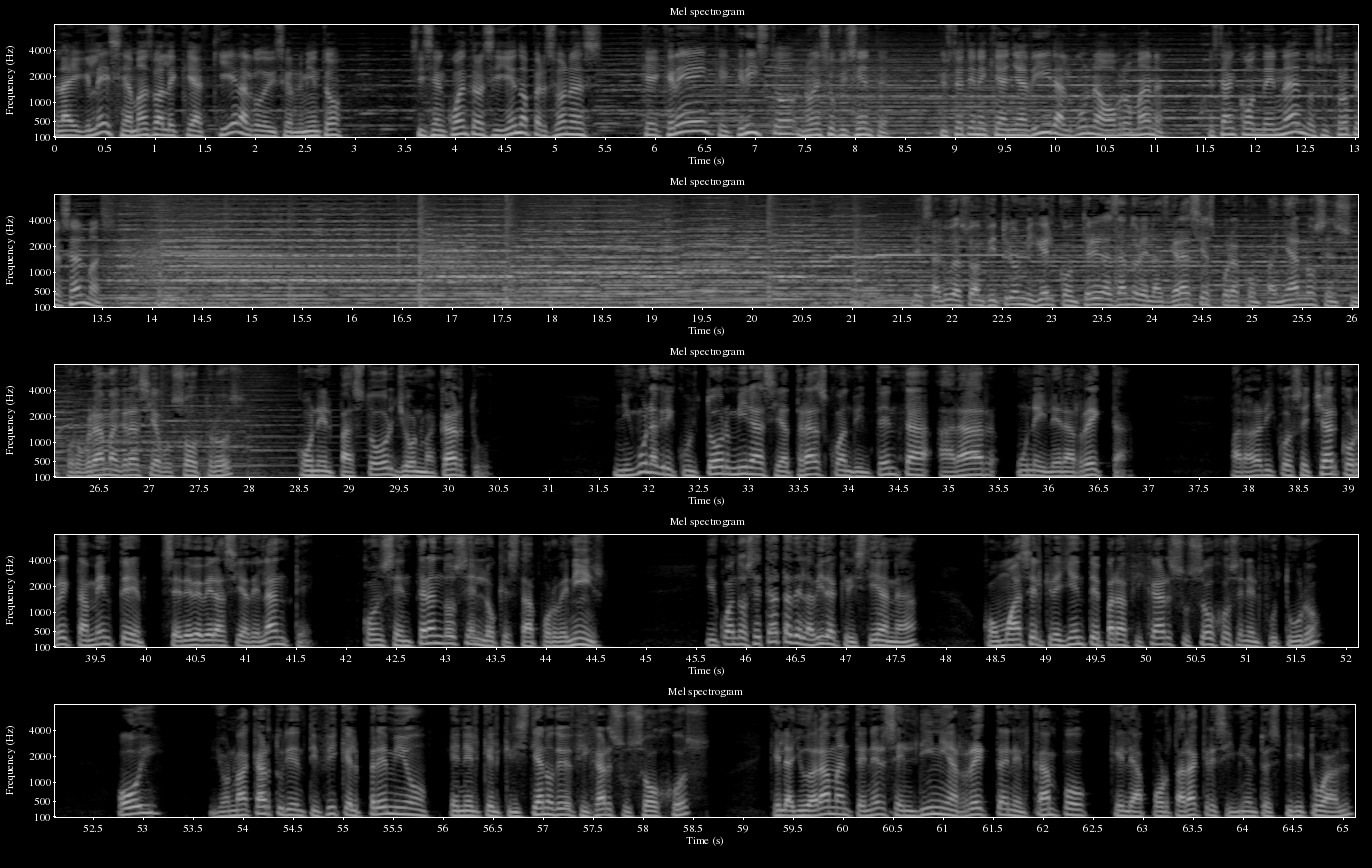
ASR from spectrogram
La iglesia más vale que adquiera algo de discernimiento si se encuentra siguiendo a personas que creen que Cristo no es suficiente, que usted tiene que añadir alguna obra humana. Están condenando sus propias almas. Le saluda su anfitrión Miguel Contreras dándole las gracias por acompañarnos en su programa Gracias a vosotros con el pastor John MacArthur. Ningún agricultor mira hacia atrás cuando intenta arar una hilera recta. Para arar y cosechar correctamente se debe ver hacia adelante, concentrándose en lo que está por venir. Y cuando se trata de la vida cristiana, ¿cómo hace el creyente para fijar sus ojos en el futuro? Hoy, John MacArthur identifica el premio en el que el cristiano debe fijar sus ojos, que le ayudará a mantenerse en línea recta en el campo que le aportará crecimiento espiritual,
